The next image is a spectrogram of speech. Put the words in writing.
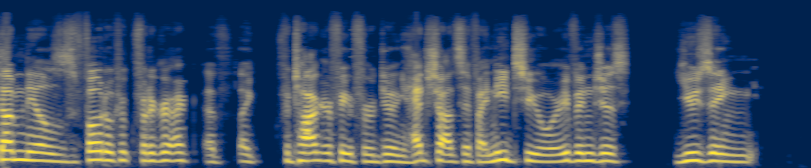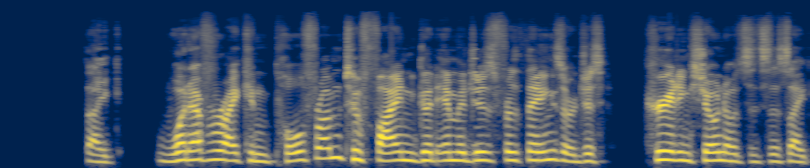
thumbnails, photo photogra- of uh, like photography for doing headshots if I need to, or even just using like whatever I can pull from to find good images for things, or just creating show notes. It's just like,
